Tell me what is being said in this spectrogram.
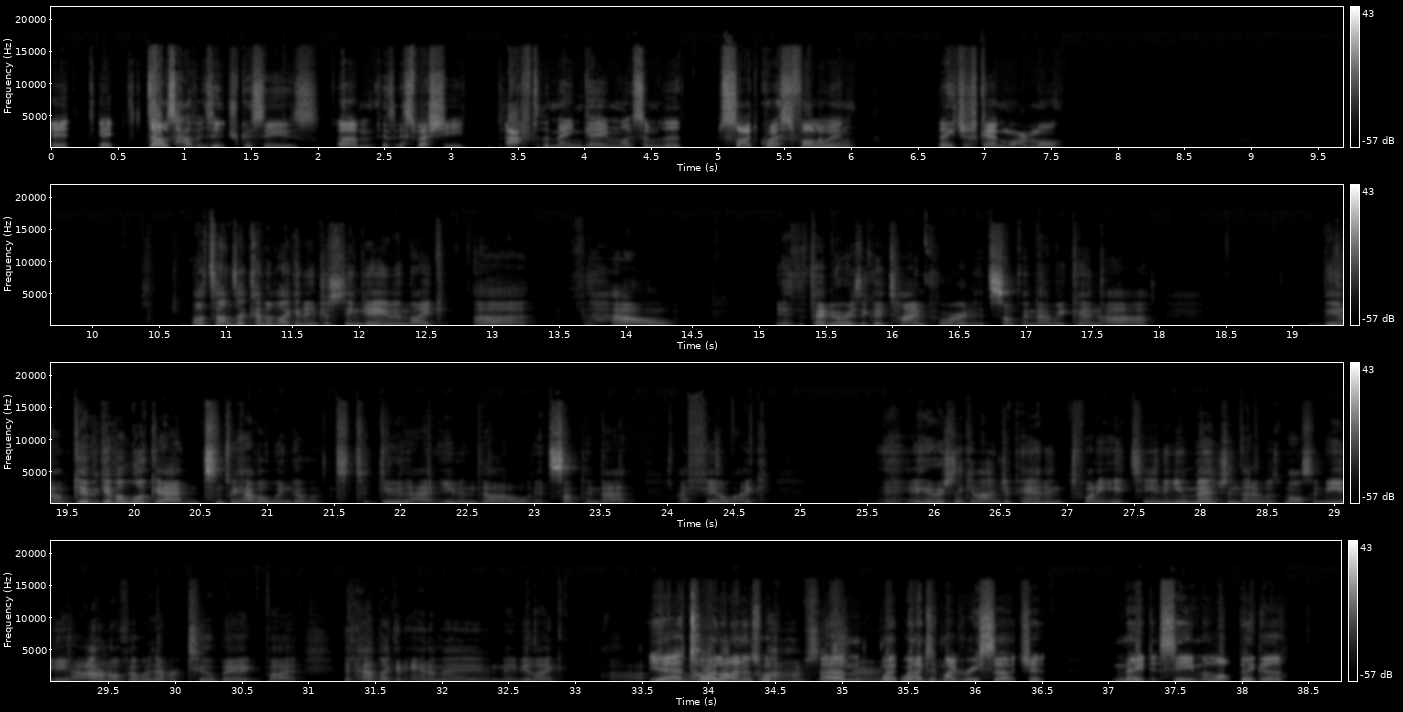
It it does have its intricacies, um, especially after the main game. Like some of the side quests following, they just get more and more. Well, it sounds like kind of like an interesting game, and like uh, how if February is a good time for it. It's something that we can, uh, you know, give give a look at since we have a window t- to do that. Even though it's something that I feel like it originally came out in Japan in 2018, and you mentioned that it was multimedia. I don't know if it was ever too big, but it had like an anime and maybe like uh, Yeah, toy line as well. Um, sure. when I did my research, it made it seem a lot bigger.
